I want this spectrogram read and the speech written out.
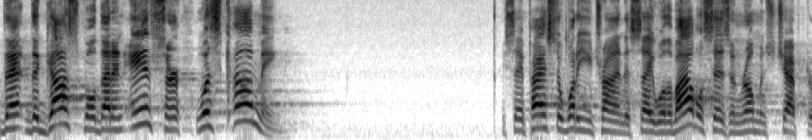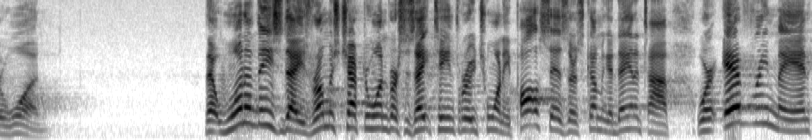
that the gospel, that an answer was coming. You say, Pastor, what are you trying to say? Well, the Bible says in Romans chapter 1 that one of these days, Romans chapter 1, verses 18 through 20, Paul says there's coming a day and a time where every man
